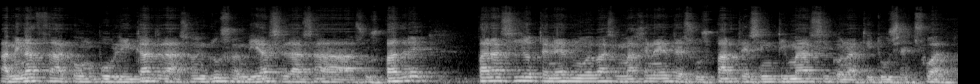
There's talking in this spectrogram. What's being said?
amenaza con publicarlas o incluso enviárselas a sus padres para así obtener nuevas imágenes de sus partes íntimas y con actitud sexual.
